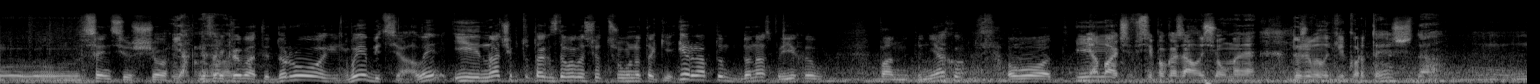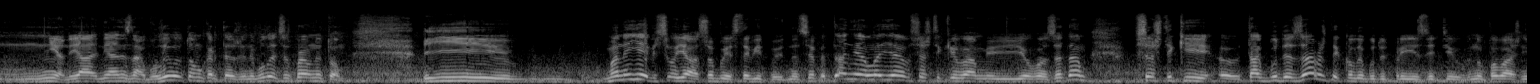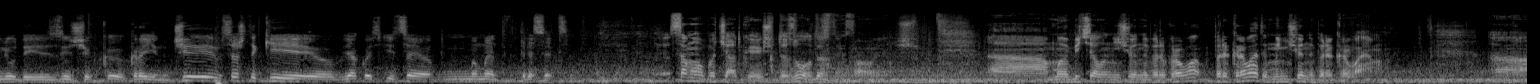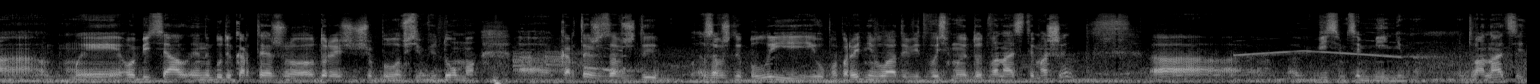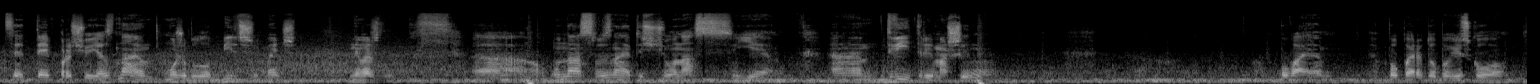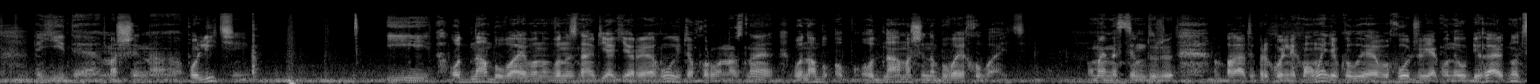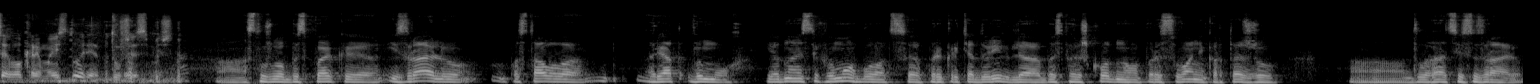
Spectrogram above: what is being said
сенсі, що Як не не перекривати дороги. Ви обіцяли, і начебто так здавалося, що воно так є. І раптом до нас приїхав пан Нетаньяхо. От, і... Я бачив, всі показали, що у мене дуже великий кортеж. Да? Ні, ну я, я не знаю, були ви в тому кортежі, не були, це справа не в тому. І в мене є своя особиста відповідь на це питання, але я все ж таки вам його задам. Все ж таки, е, так буде завжди, коли будуть приїздити ну, поважні люди з інших е, країн, чи все ж таки е, якось і це момент втрясеться? З самого початку, якщо дозволите, Станіслав Іванович. Ми обіцяли нічого не перекривати, ми нічого не перекриваємо. Ми обіцяли, не буде кортежу. До речі, щоб було всім відомо. Кортеж завжди, завжди були і у попередній влади від 8 до 12 машин. А, 8 це мінімум. 12 це те, про що я знаю. Може було більше, менше, неважливо. У нас, ви знаєте, що у нас є е, дві-три машини. Буває, попереду обов'язково їде машина поліції. І одна буває, вони, вони знають, як я реагую, охорона знає. Вона одна машина буває ховається. У мене з цим дуже багато прикольних моментів, коли я виходжу, як вони убігають. Ну, це окрема історія, дуже смішно. Служба безпеки Ізраїлю поставила ряд вимог. І одна із цих вимог була це перекриття доріг для безперешкодного пересування кортежу делегації з Ізраїлю.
